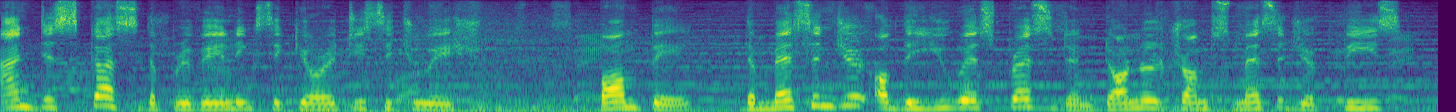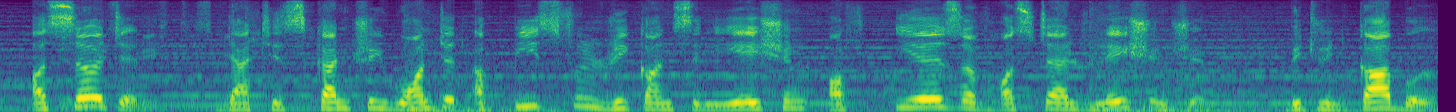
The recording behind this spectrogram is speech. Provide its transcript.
and discuss the prevailing security situation. Pompeo, the messenger of the US President Donald Trump's message of peace, asserted that his country wanted a peaceful reconciliation of years of hostile relationship between Kabul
